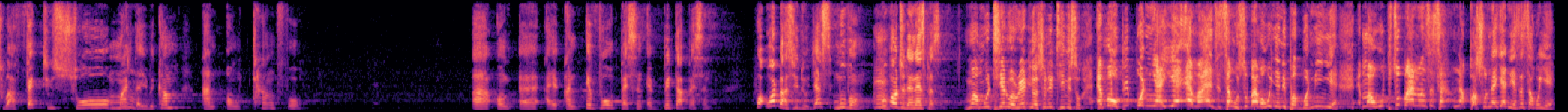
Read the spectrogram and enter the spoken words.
to affect you so much that you become an unthankful, uh, un- uh, an evil person, a bitter person. What, what does you do? Just move on. Move on to the next person. Mo a motie no wɔ radio so ne tv so ɛma obi bɔne ayɛ ɛma ɛnsesa wo suban ma wonyɛ nipa bɔne yɛ. Ma wo suban no nsesa na kɔ so na yɛ neɛ ɛsɛ sɛ woyɛ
